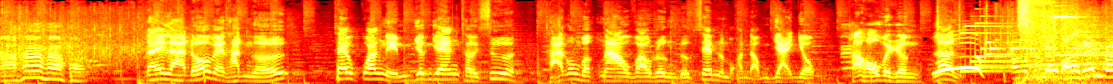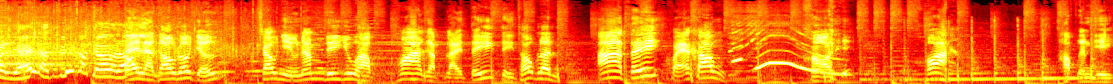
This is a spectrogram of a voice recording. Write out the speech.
à đây là đố về thành ngữ. Theo quan niệm dân gian thời xưa thả con vật nào vào rừng được xem là một hành động dại dột. Thả hổ về rừng lên. Ờ chơi bọn này đi coi dễ là tôi biết hết trơn rồi đó. Đây là câu đố chữ. Sau nhiều năm đi du học hoa gặp lại tí thì thốt lên a tí khỏe không? Hỏi hoa học ngành gì?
